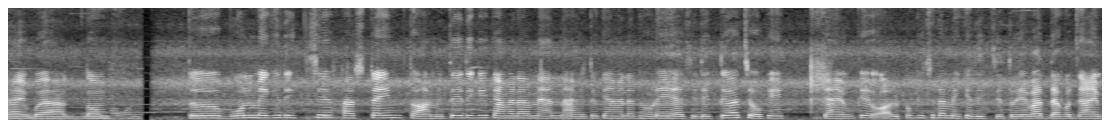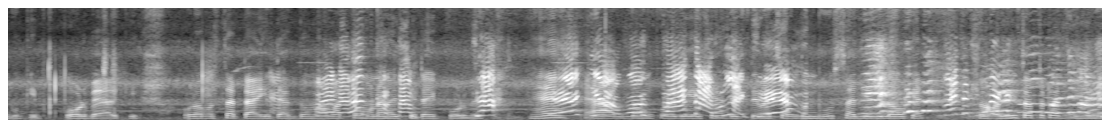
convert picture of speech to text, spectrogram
যাইবো একদম। তো বোন মেখে দিচ্ছে ফার্স্ট টাইম তো আমি তো এদিকে ক্যামেরাম্যান আমি তো ক্যামেরা ধরেই আছি, দেখতে পাচ্ছ? ওকে জামাইবুকে অল্প কিছুটা মেখে দিচ্ছে। তো এবার দেখো জামাইবু কি করবে আর কি। ওর অবস্থা টাইট একদম। আমার তো মনে হয় সেটাই করবে। হ্যাঁ একদম করে দিয়েছে দেখতে পাচ্ছি একদম ভূত সাজিয়ে দিল ওকে। তো আমি ততটা দিইনি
